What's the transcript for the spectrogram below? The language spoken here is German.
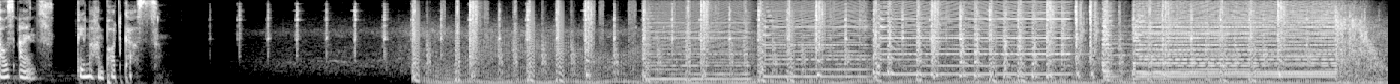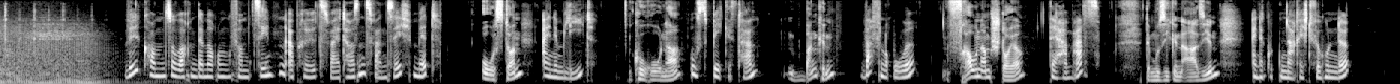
Haus 1. Wir machen Podcasts. Willkommen zur Wochendämmerung vom 10. April 2020 mit Ostern, einem Lied, Corona, Usbekistan, Banken, Waffenruhe, Frauen am Steuer, der Hamas, der Musik in Asien, einer guten Nachricht für Hunde,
